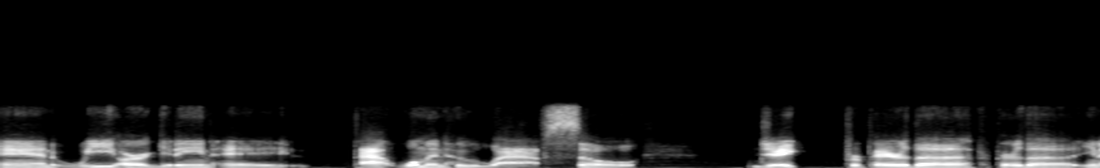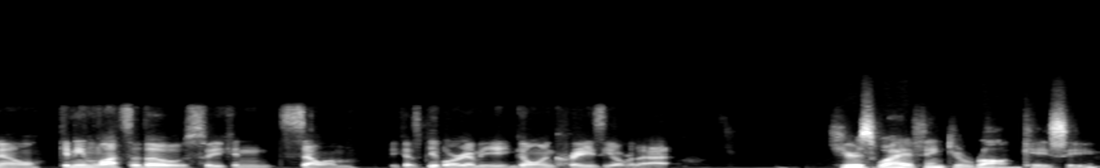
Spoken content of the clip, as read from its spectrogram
and we are getting a Batwoman who laughs. So, Jake, prepare the prepare the you know getting lots of those so you can sell them because people are gonna be going crazy over that. Here's why I think you're wrong, Casey.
